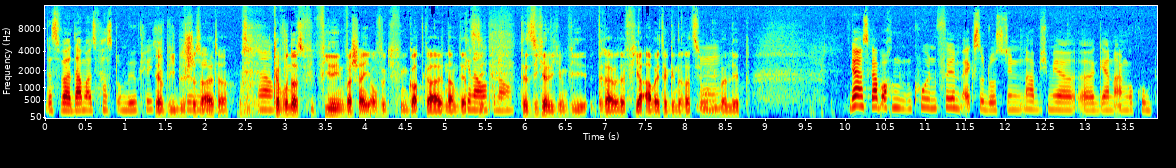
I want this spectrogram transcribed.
Das war damals fast unmöglich. Ja, biblisches den, Alter. Ja. Kein Wunder, dass viele ihn wahrscheinlich auch wirklich für einen Gott gehalten haben. Der, genau, hat, genau. der sicherlich irgendwie drei oder vier Arbeitergenerationen mhm. überlebt. Ja, es gab auch einen, coolen Film, Exodus, den habe ich mir äh, gerne angeguckt.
